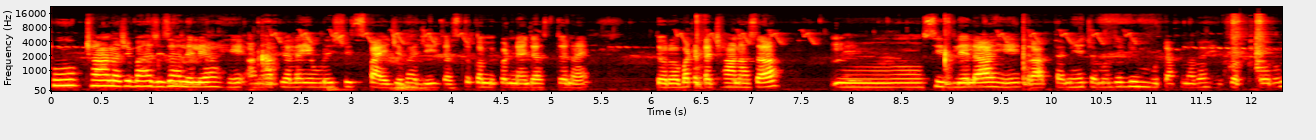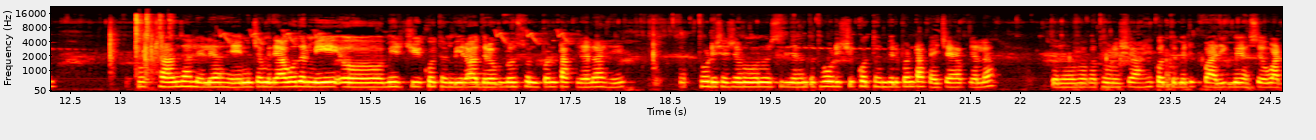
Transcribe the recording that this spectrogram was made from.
खूप छान अशी भाजी झालेली आहे आणि आपल्याला एवढीशीच पाहिजे भाजी. जास्त कमी पण नाही जास्त नाही. तर बटाटा छान असा शिजलेला आहे. तर आता मी ह्याच्यामध्ये लिंबू टाकणार आहे कट करून. खूप छान झालेले आहे. आणि याच्यामध्ये अगोदर मी मिरची कोथिंबीर अद्रक लसूण पण टाकलेलं आहे. थोडीशाच्यावरून शिजल्यानंतर थोडीशी कोथिंबीर पण टाकायची आहे आपल्याला. तर बघा थोडीशी आहे कोथिंबीर. बारीक मी असं वाट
